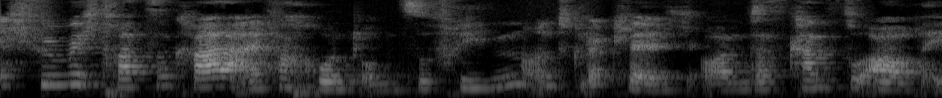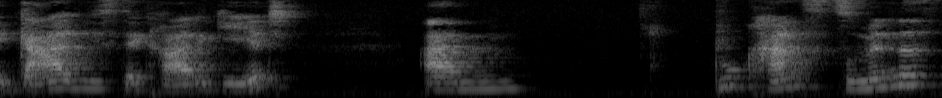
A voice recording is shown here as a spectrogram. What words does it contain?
ich fühle mich trotzdem gerade einfach rundum zufrieden und glücklich. Und das kannst du auch, egal wie es dir gerade geht. Ähm, du kannst zumindest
